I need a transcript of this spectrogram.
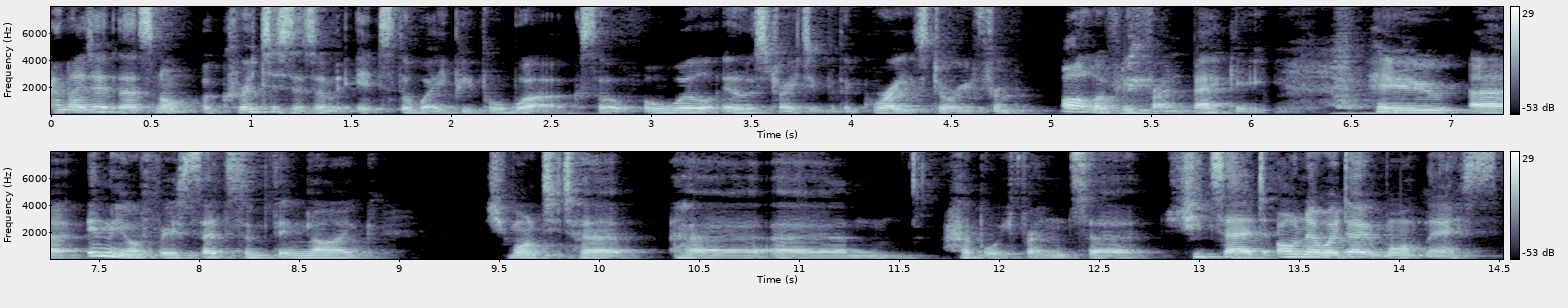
and I don't, that's not a criticism, it's the way people work. So I will illustrate it with a great story from our lovely friend Becky, who uh, in the office said something like, she wanted her her um, her boyfriend to. She'd said, "Oh no, I don't want this,"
